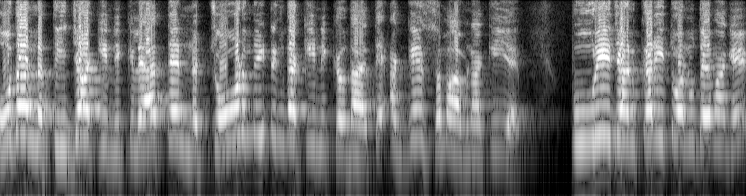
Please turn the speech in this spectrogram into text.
ਉਹਦਾ ਨਤੀਜਾ ਕੀ ਨਿਕਲਿਆ ਤੇ ਨਿਚੋੜ ਮੀਟਿੰਗ ਦਾ ਕੀ ਨਿਕਲਦਾ ਹੈ ਤੇ ਅੱਗੇ ਸੰਭਾਵਨਾ ਕੀ ਹੈ? ਪੂਰੀ ਜਾਣਕਾਰੀ ਤੁਹਾਨੂੰ ਦੇਵਾਂਗੇ।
